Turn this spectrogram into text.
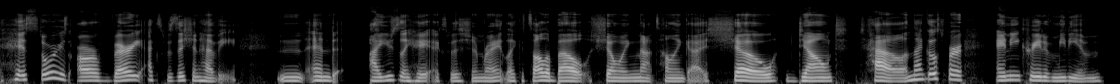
his stories are very exposition heavy, and I usually hate exposition, right? Like it's all about showing, not telling guys. Show, don't tell. And that goes for any creative medium,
